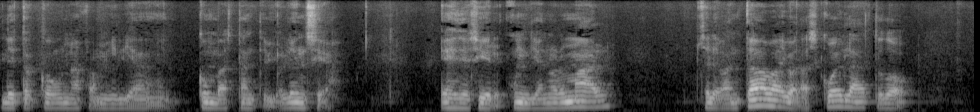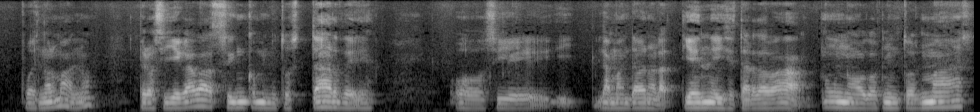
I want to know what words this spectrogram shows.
le tocó una familia con bastante violencia. Es decir, un día normal, se levantaba, iba a la escuela, todo pues normal, ¿no? Pero si llegaba cinco minutos tarde o si la mandaban a la tienda y se tardaba uno o dos minutos más,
